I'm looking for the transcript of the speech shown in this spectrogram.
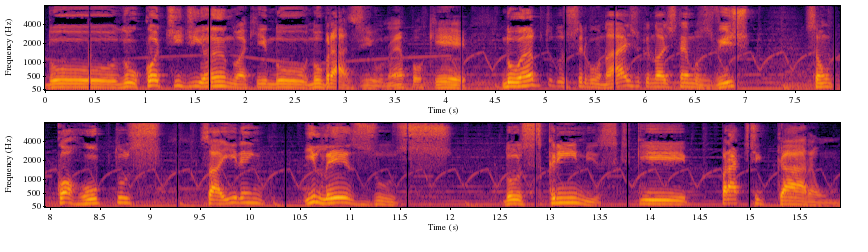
do, do cotidiano aqui no, no Brasil, né? Porque no âmbito dos tribunais, o que nós temos visto são corruptos saírem ilesos dos crimes que praticaram.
